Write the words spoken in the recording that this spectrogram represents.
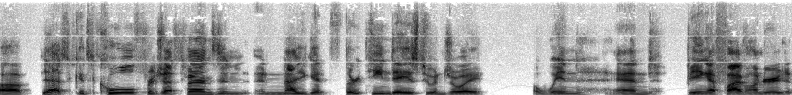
uh, yeah, it's, it's cool for Jets fans, and and now you get 13 days to enjoy a win and being at 500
